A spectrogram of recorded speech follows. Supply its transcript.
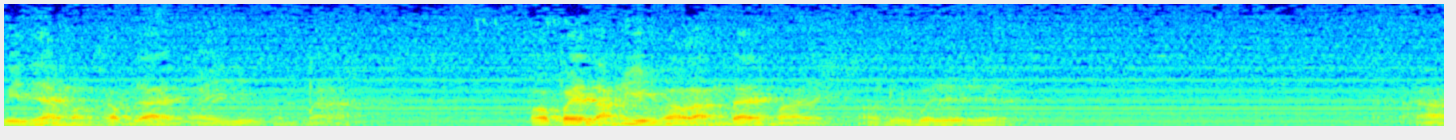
วิญญาณบังคับได้ไหมอยู่ข้างหน้า พอไปหลังอยู่ข้างหลังได้ไหมเอาดูไปเรื่อยๆเอา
